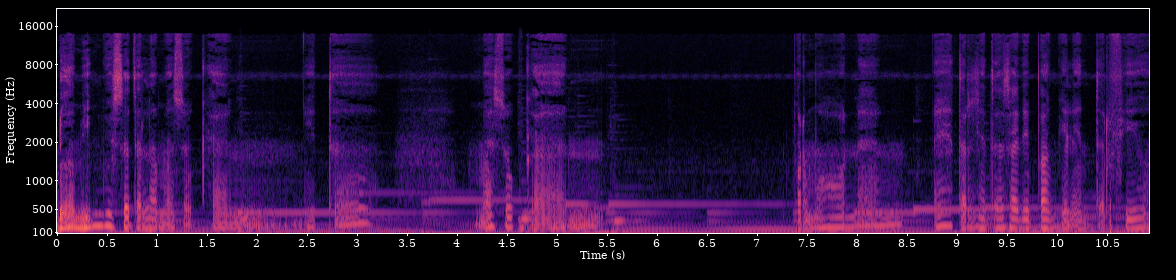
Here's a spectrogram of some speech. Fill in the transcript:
Dua minggu setelah masukkan itu masukkan permohonan. Eh ternyata saya dipanggil interview.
